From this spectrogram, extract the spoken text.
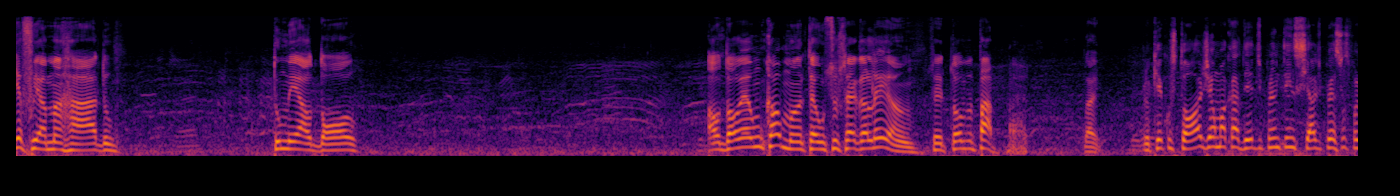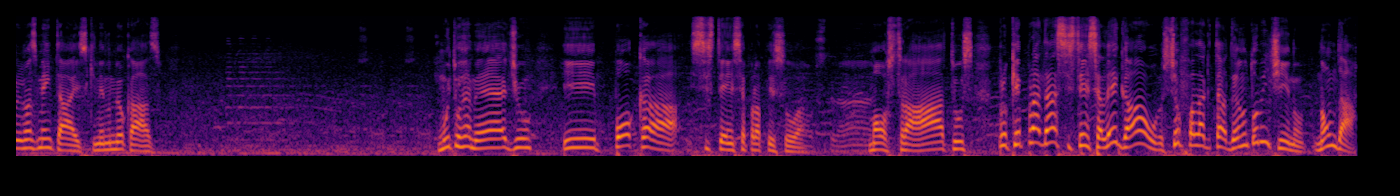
Eu fui amarrado, tomei Aldol. Aldol é um calmante, é um sossega-leão. Você toma, pá, vai. Porque custódia é uma cadeia de penitenciário de pessoas com problemas mentais, que nem no meu caso. Muito remédio e pouca assistência para a pessoa. Maus tratos. Porque para dar assistência legal, se eu falar que está dando, eu estou mentindo. Não dá.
